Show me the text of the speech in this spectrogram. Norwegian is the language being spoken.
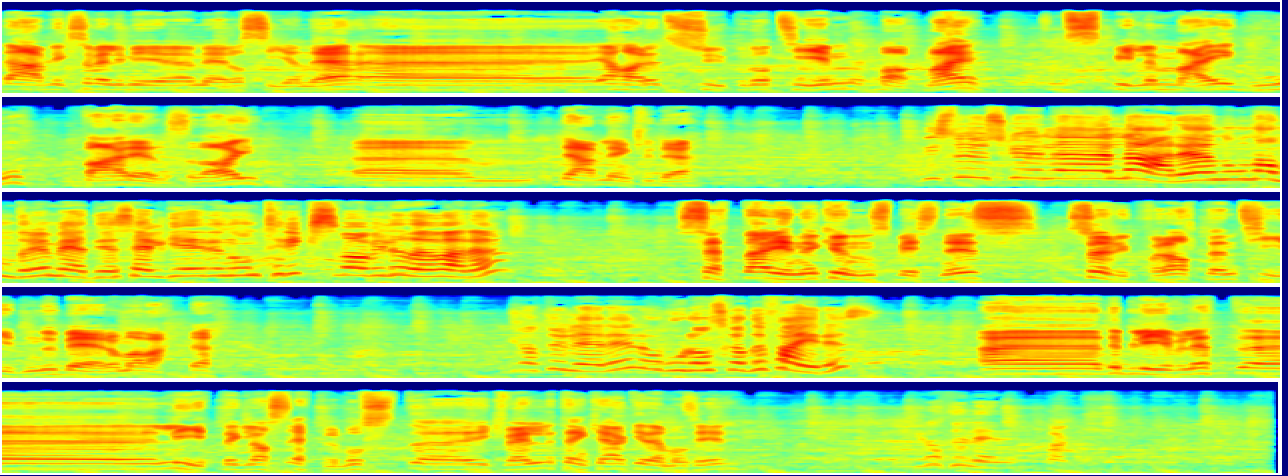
Det er vel ikke så veldig mye mer å si enn det. Eh, Jeg har et supergodt team bak meg som spiller meg god hver eneste dag. Ehm, Det er vel egentlig det. Hvis du skulle lære noen andre medieselger noen triks, hva ville det være? Sett deg inn i kundens business. Sørg for at den tiden du ber om, er verdt det. Gratulerer, og hvordan skal det feires? Eh, det blir vel et eh, lite glass eplemost eh, i kveld, tenker jeg. Er ikke det man sier? Gratulerer. Takk.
